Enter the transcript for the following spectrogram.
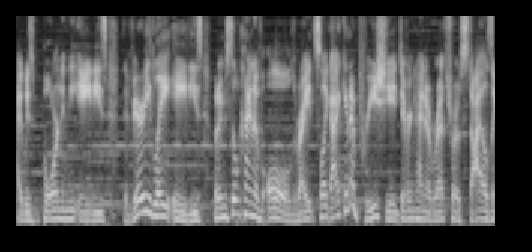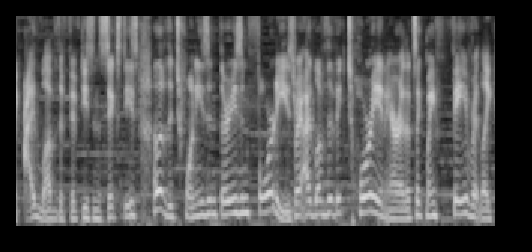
I was born in the 80s, the very late 80s, but I'm still kind of old, right? So like I can appreciate different kind of retro styles. Like I love the 50s and 60s. I love the 20s and 30s and 40s, right? I love the Victorian era. That's like my favorite. Like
